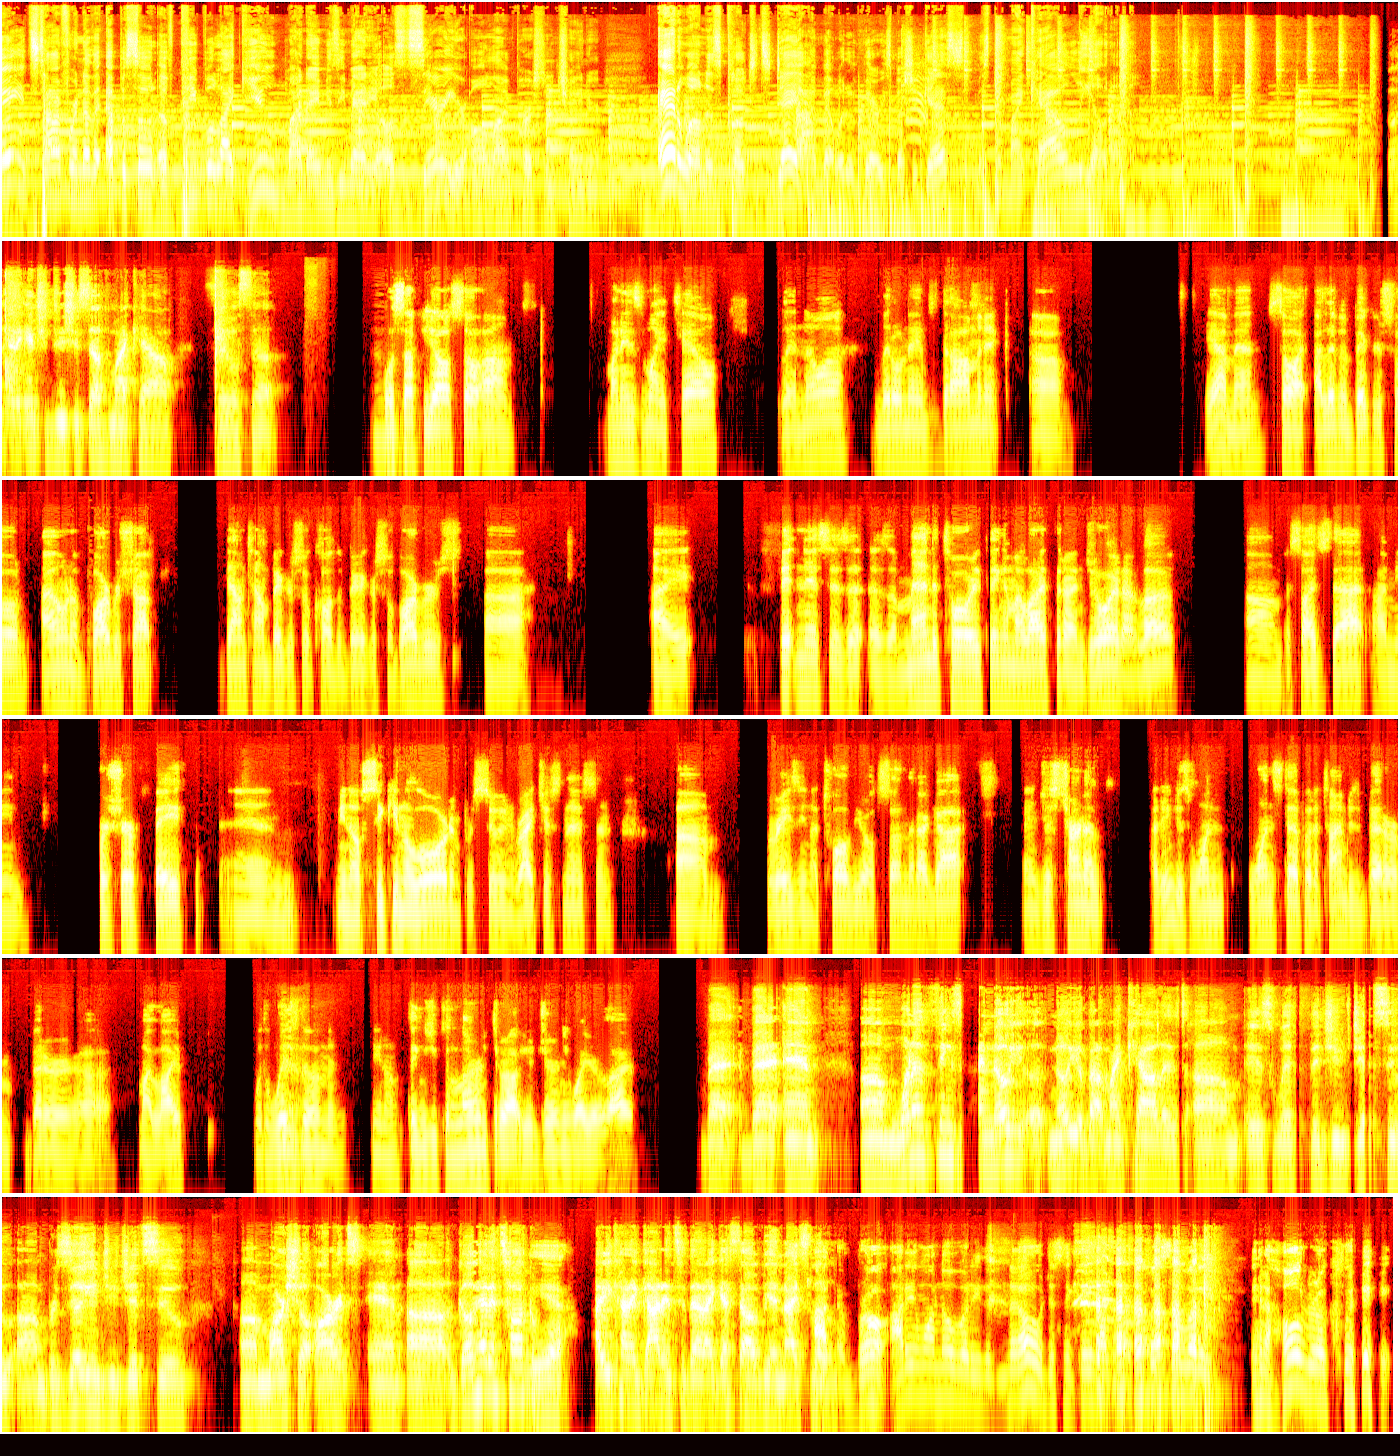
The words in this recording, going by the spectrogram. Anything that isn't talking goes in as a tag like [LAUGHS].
Hey, it's time for another episode of People Like You. My name is Emmanuel Osaseri, your online personal trainer and wellness coach. And today I met with a very special guest, Mr. Michael Leona. Go ahead and introduce yourself, Michael. Say what's up. What's up, y'all? So, um, my name is Michael Lenoa. Middle name's Dominic. Um, yeah, man. So I, I live in Bakersfield. I own a barbershop downtown Bakersfield called the Bakersfield Barbers. Uh, I fitness is a is a mandatory thing in my life that I enjoy and I love. Um, besides that, I mean, for sure, faith and you know seeking the Lord and pursuing righteousness and um, raising a 12 year old son that I got and just trying to, I think just one one step at a time, just better better uh, my life with wisdom yeah. and you know things you can learn throughout your journey while you're alive. Bet, bet, and um, one of the things I know you uh, know you about, Michael, is um, is with the jujitsu, um, Brazilian jiu-jitsu, um, martial arts, and uh, go ahead and talk yeah. about how you kind of got into that. I guess that would be a nice little. I, bro, I didn't want nobody to know, just in case I put somebody [LAUGHS] in a hole real quick.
